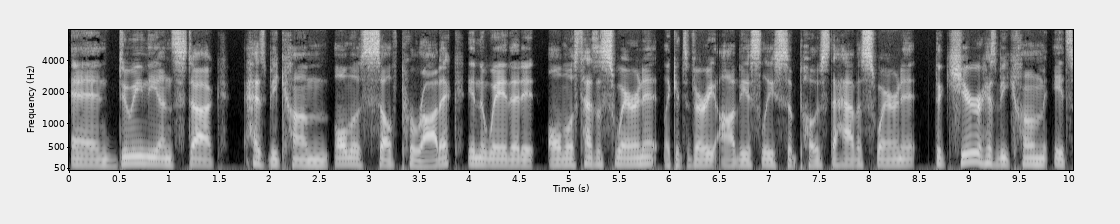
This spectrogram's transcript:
and doing the unstuck has become almost self parodic in the way that it almost has a swear in it. Like it's very obviously supposed to have a swear in it. The Cure has become its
